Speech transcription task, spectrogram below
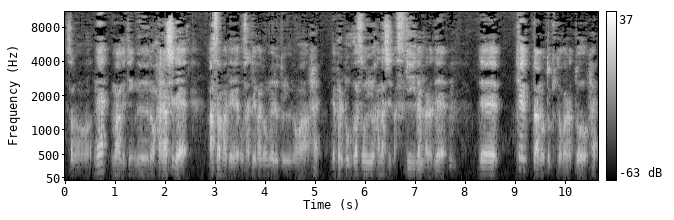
そのね、マーケティングの話で朝までお酒が飲めるというのは、はい。やっぱり僕がそういう話が好きだからで、うんうんで、ケンタの時とかだと、はい。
